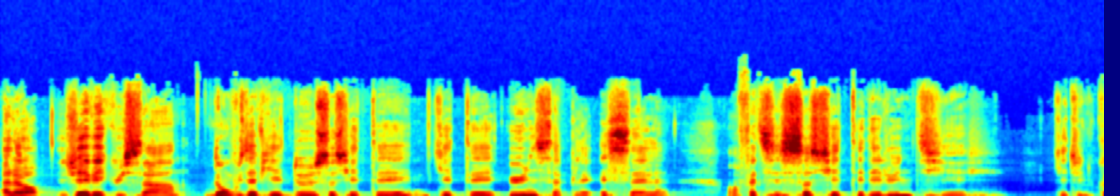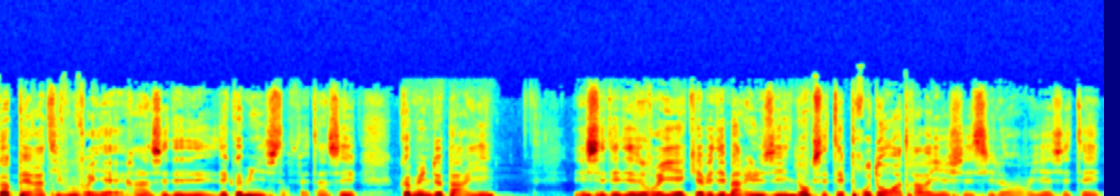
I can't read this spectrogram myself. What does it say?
Alors, j'ai vécu ça. Donc, vous aviez deux sociétés qui étaient, une s'appelait SL. En fait, c'est Société des Lunetiers, qui est une coopérative ouvrière. Hein. c'est des, communistes, en fait. Hein. c'est Commune de Paris. Et c'était des ouvriers qui avaient démarré l'usine. Donc, c'était Proudhon à travailler chez Essilor. Vous voyez, c'était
